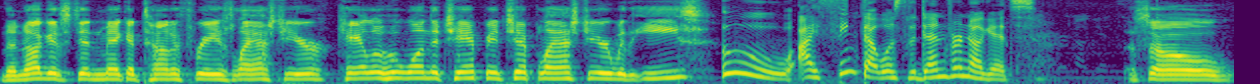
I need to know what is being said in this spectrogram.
The Nuggets didn't make a ton of threes last year. Kayla, who won the championship last year with ease? Ooh, I think that was the Denver Nuggets. So,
